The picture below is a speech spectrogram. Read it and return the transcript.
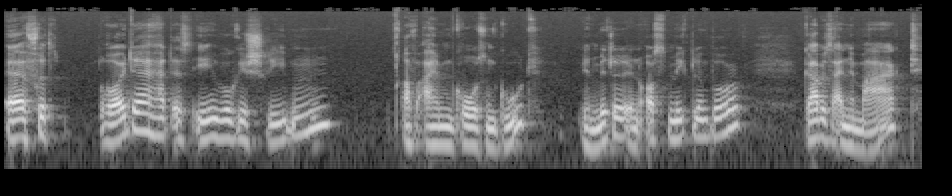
Äh, Fritz Reuter hat es irgendwo geschrieben, auf einem großen Gut in Mittel- in Ostmecklenburg gab es eine Magd,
